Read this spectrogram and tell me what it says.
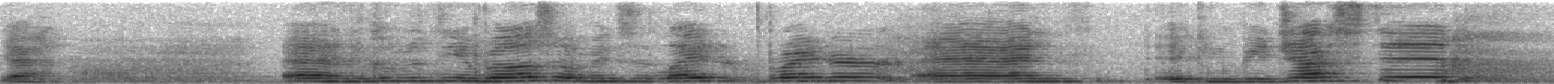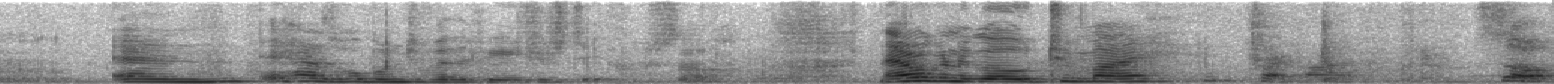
yeah. And it comes with the umbrella so it makes it lighter, brighter and it can be adjusted and it has a whole bunch of other features too. So, now we're to go to my tripod. So,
